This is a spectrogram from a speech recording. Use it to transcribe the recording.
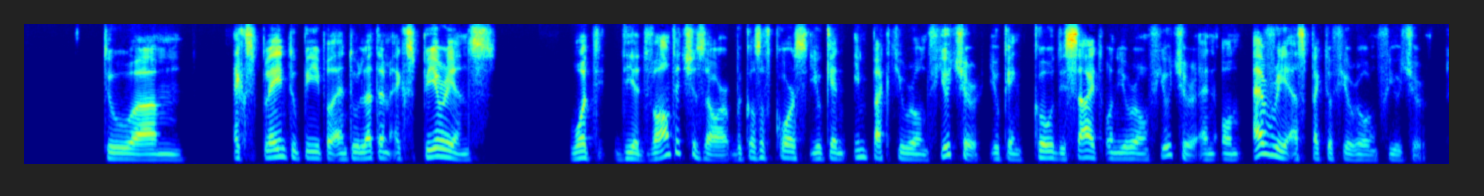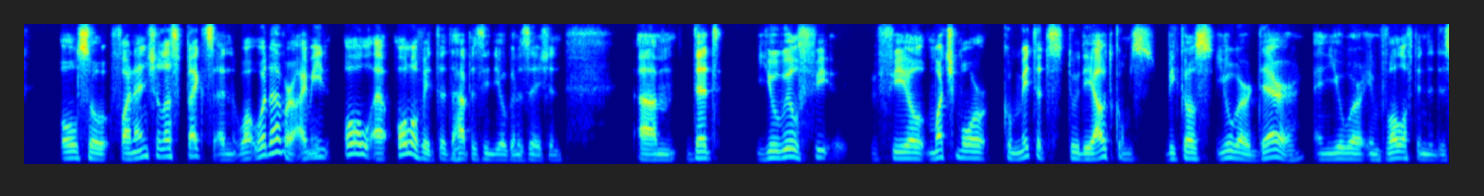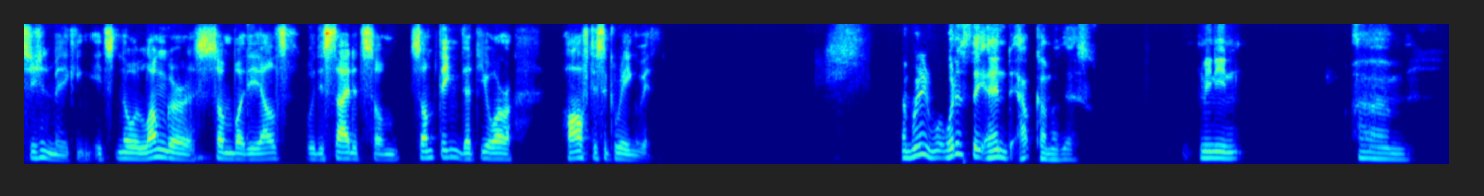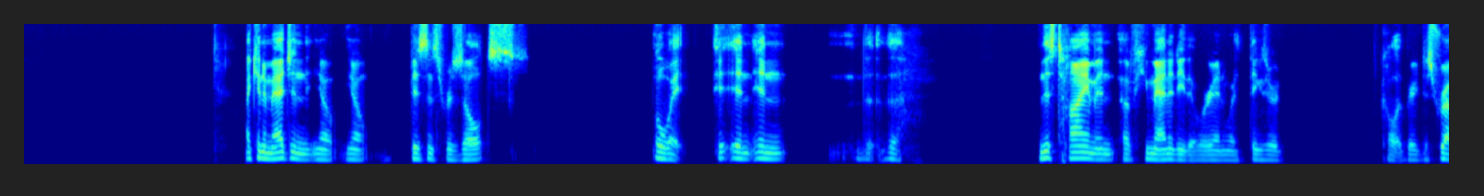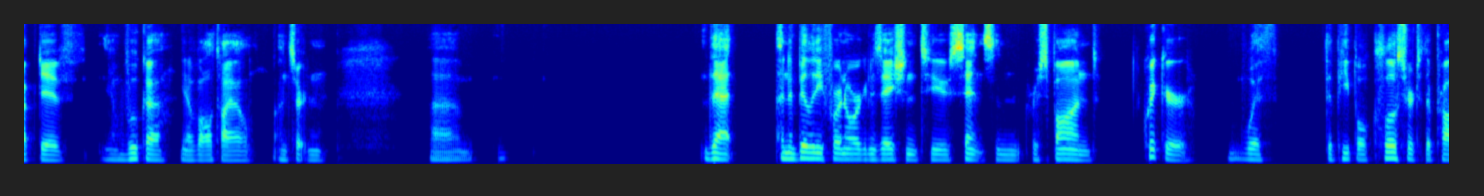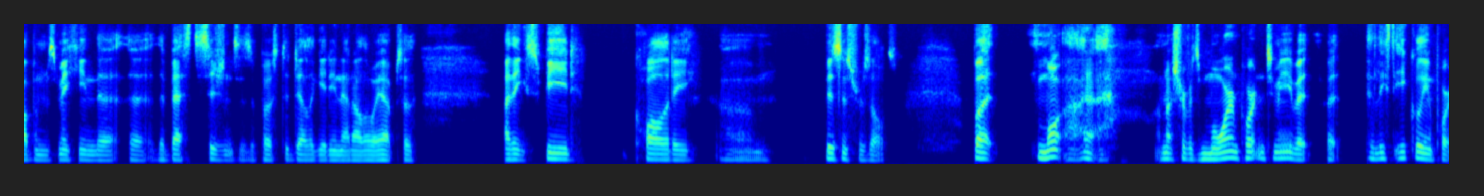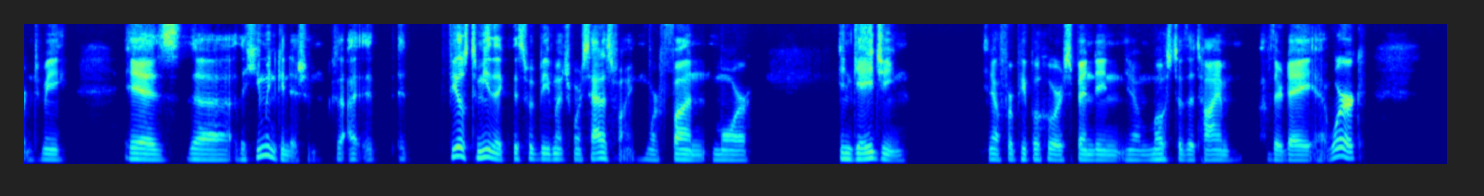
to um, explain to people and to let them experience what the advantages are because of course you can impact your own future. You can co-decide on your own future and on every aspect of your own future. Also financial aspects and whatever. I mean all uh, all of it that happens in the organization um, that you will feel feel much more committed to the outcomes because you were there and you were involved in the decision making. It's no longer somebody else who decided some something that you are half disagreeing with. I'm wondering what is the end outcome of this? Meaning um i can imagine you know you know business results oh wait in in the the in this time in, of humanity that we're in, where things are call it very disruptive, you know, VUCA, you know, volatile, uncertain, um, that an ability for an organization to sense and respond quicker with the people closer to the problems making the, the the best decisions as opposed to delegating that all the way up. So i think speed quality um, business results. But more I, I'm not sure if it's more important to me, but but at least equally important to me is the the human condition because it, it feels to me like this would be much more satisfying, more fun, more engaging, you know, for people who are spending you know most of the time of their day at work.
